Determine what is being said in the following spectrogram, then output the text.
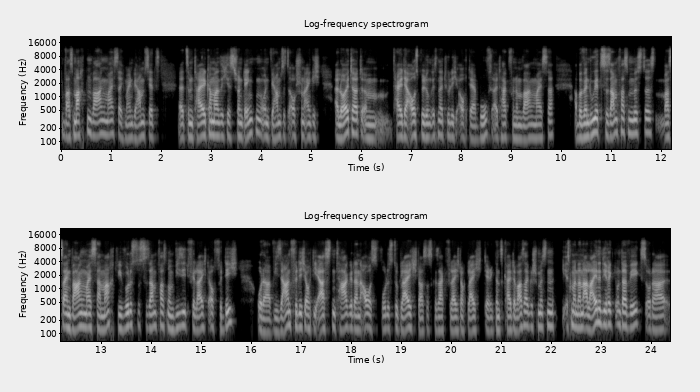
was macht ein Wagenmeister? Ich meine, wir haben es jetzt äh, zum Teil kann man sich es schon denken und wir haben es jetzt auch schon eigentlich erläutert. Ähm, Teil der Ausbildung ist natürlich auch der Berufsalltag von einem Wagenmeister. Aber wenn du jetzt zusammenfassen müsstest, was ein Wagenmeister macht, wie würdest du es zusammenfassen und wie sieht vielleicht auch für dich oder wie sahen für dich auch die ersten Tage dann aus? Wurdest du gleich, du hast es gesagt, vielleicht auch gleich direkt ins kalte Wasser geschmissen? Ist man dann alleine direkt unterwegs oder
